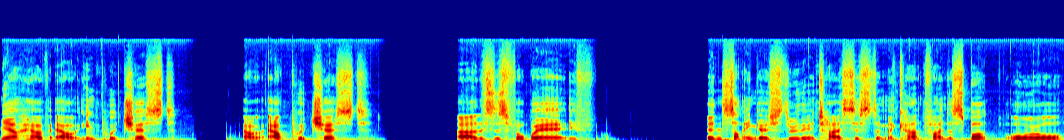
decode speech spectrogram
now have our input chest, our output chest. Uh, this is for where if and something goes through the entire system and can't find a spot, or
